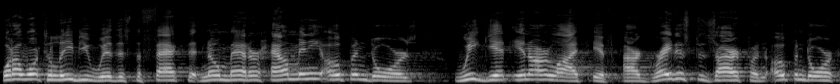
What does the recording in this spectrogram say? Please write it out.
What I want to leave you with is the fact that no matter how many open doors we get in our life, if our greatest desire for an open door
